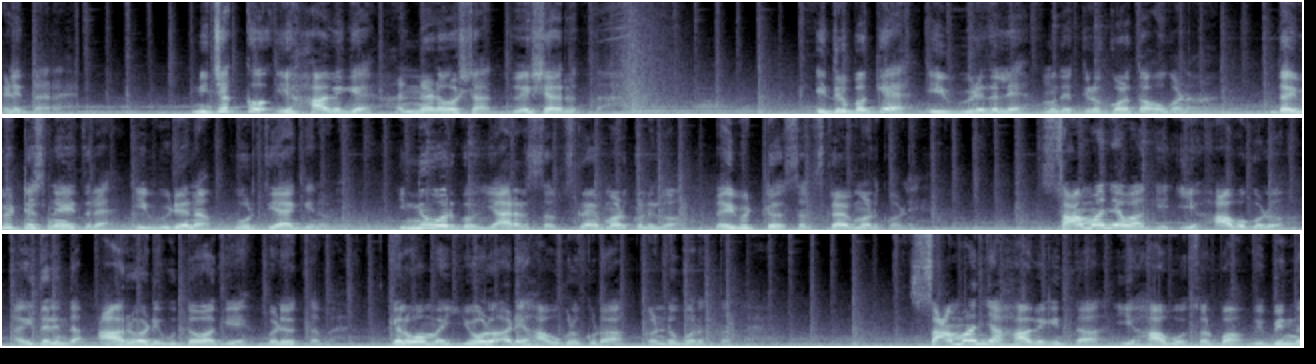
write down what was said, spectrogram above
ಹೇಳಿದ್ದಾರೆ. ನಿಜಕ್ಕೂ ಈ ಹಾವಿಗೆ ಹನ್ನೆರಡು ವರ್ಷ ದ್ವೇಷ ಇರುತ್ತಾ? ಇದ್ರ ಬಗ್ಗೆ ಈ ವಿಡಿಯೋದಲ್ಲಿ ಮುಂದೆ ತಿಳ್ಕೊಳ್ತಾ ಹೋಗೋಣ. ದಯವಿಟ್ಟು ಸ್ನೇಹಿತರೆ, ಈ ವಿಡಿಯೋನ ಪೂರ್ತಿಯಾಗಿ ನೋಡಿ. ಇನ್ನೂವರೆಗೂ ಯಾರ್ಯಾರು ಸಬ್ಸ್ಕ್ರೈಬ್ ಮಾಡ್ಕೊಂಡಿಲ್ವೋ, ದಯವಿಟ್ಟು ಸಬ್ಸ್ಕ್ರೈಬ್ ಮಾಡ್ಕೊಳ್ಳಿ. ಸಾಮಾನ್ಯವಾಗಿ ಈ ಹಾವುಗಳು ಐದರಿಂದ ಆರು ಅಡಿ ಉದ್ದವಾಗಿ ಬೆಳೆಯುತ್ತವೆ. ಕೆಲವೊಮ್ಮೆ ಏಳು ಅಡಿ ಹಾವುಗಳು ಕೂಡ ಕಂಡುಬರುತ್ತವೆ. ಸಾಮಾನ್ಯ ಹಾವಿಗಿಂತ ಈ ಹಾವು ಸ್ವಲ್ಪ ವಿಭಿನ್ನ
